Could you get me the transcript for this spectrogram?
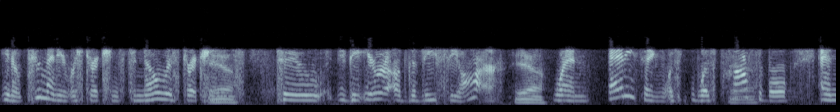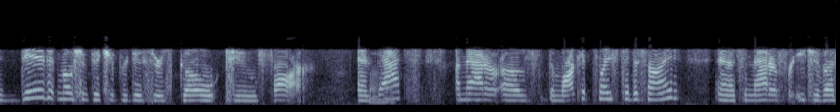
you know, too many restrictions to no restrictions. Yeah. To the era of the VCR, Yeah. when anything was was possible, and did motion picture producers go too far? And Uh-huh. that's a matter of the marketplace to decide, and it's a matter for each of us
